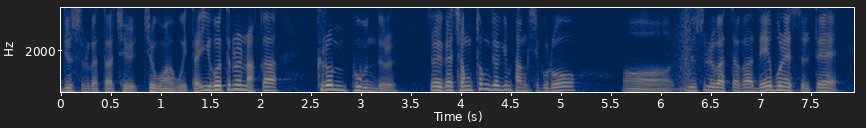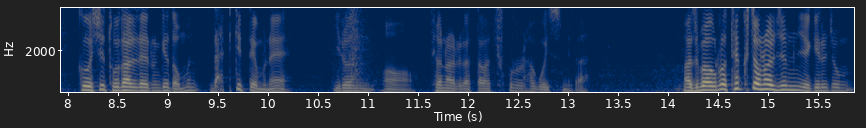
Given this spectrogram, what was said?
뉴스를 갖다 제공하고 있다. 이것들은 아까 그런 부분들 저희가 전통적인 방식으로 어, 뉴스를 갖다가 내보냈을 때 그것이 도달되는 게 너무 낮기 때문에 이런 어, 변화를 갖다가 추구를 하고 있습니다. 마지막으로 tech 저널리즘 얘기를 좀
